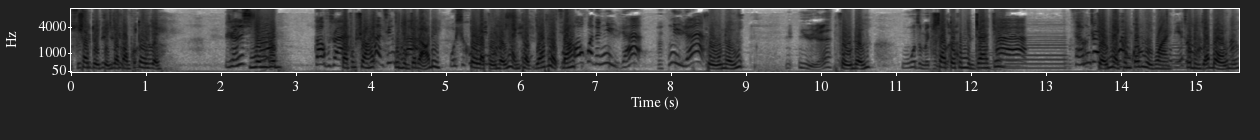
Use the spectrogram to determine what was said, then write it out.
Sao tùy tiện vào phòng của tôi vậy? Nhân huynh Cao Phúc soái Cô nhìn cho rõ đi. Tôi là phụ nữ hạng thật giá thật đó. Phụ nữ. Phụ nữ Sao tôi không nhìn ra chứ? Chỗ này không có người ngoài Cô đừng giả bộ nữa.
